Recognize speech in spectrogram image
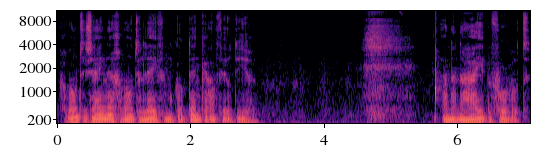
Gewoon te zijn en gewoon te leven moet ik ook denken aan veel dieren. Aan een haai bijvoorbeeld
